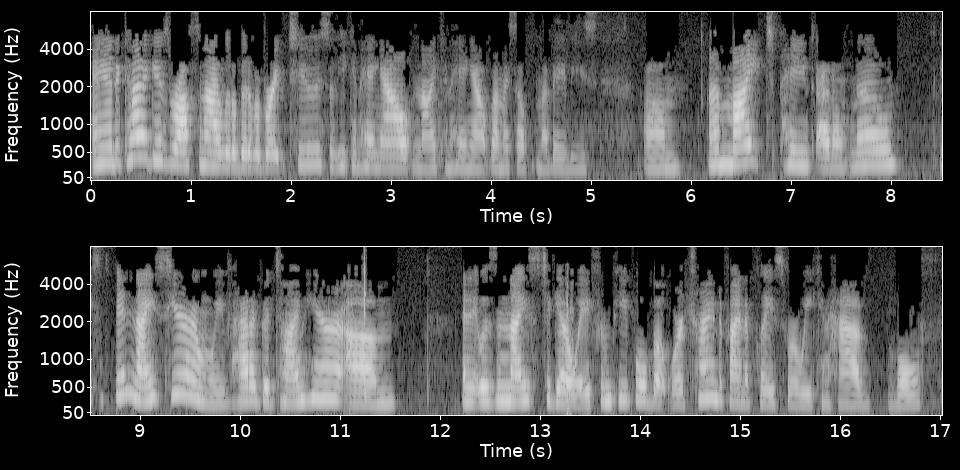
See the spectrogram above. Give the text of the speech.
and it kind of gives Ross and I a little bit of a break too, so he can hang out and I can hang out by myself with my babies. Um, I might paint, I don't know. It's been nice here, and we've had a good time here. Um, and it was nice to get away from people, but we're trying to find a place where we can have both,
